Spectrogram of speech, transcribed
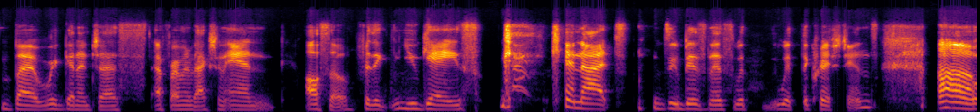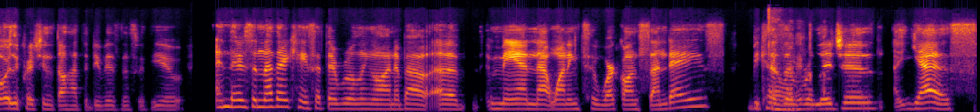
but we're gonna just affirmative action and also for the you gays cannot do business with with the Christians, uh, or the Christians don't have to do business with you. And there's another case that they're ruling on about a man not wanting to work on Sundays because oh, of religion. Uh, yes,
